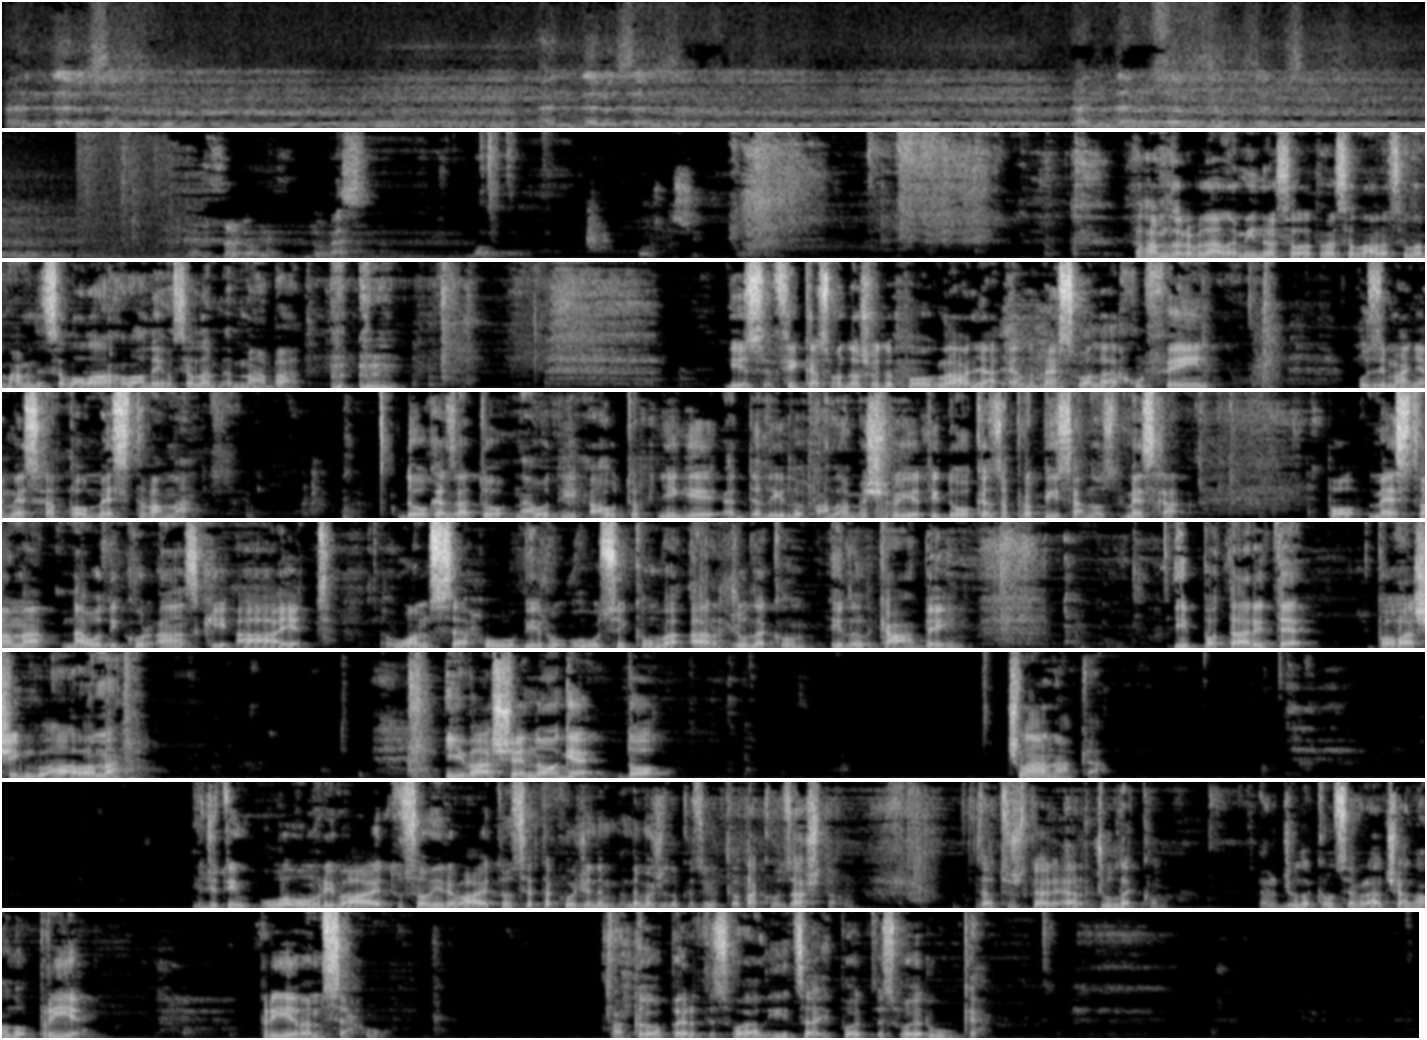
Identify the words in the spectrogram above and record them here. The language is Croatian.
Andalusam Andalusam Andalusam Andalusam Alhamdulillah, rabbil alamin, wassalatu wassalamu ala rasulillah Muhammedin sallallahu alaihi wasallam, amma ba'd. Iz fika smo došli do poglavlja El mesu ala hufein, uzimanja mesha po mestvama. Dokaz za to navodi autor knjige Delilu ala mešrujeti dokaz za propisanost mesha po mestvama navodi kuranski ajet Wamsahu bi ru'usikum wa arjulakum ila al-ka'bayn i potarite po vašim glavama i vaše noge do članaka. Međutim, u ovom rivajetu, s ovim rivajetom se također ne, ne može dokazivati. Ali tako, zašto? Zato što kaže erđulekom. Erđulekom se vraća na ono prije. Prije vam sehu. A to je operite svoja lica i operite svoje ruke.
